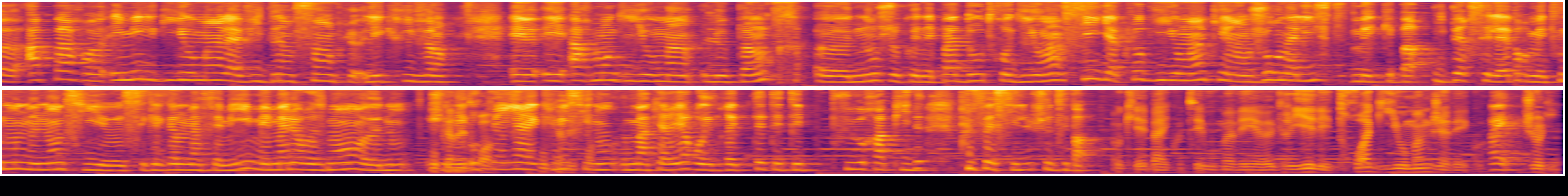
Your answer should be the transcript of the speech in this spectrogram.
euh, à part Émile Guillaumin, La vie d'un simple, l'écrivain, et, et Armand Guillaumin, le peintre, non, je connais pas d'autres Guillaumin. Si, il y a Claude Guillaumin qui est un journaliste, mais qui est pas hyper célèbre, mais tout le monde me demande si c'est quelqu'un de ma famille, mais malheureusement, euh, non. Je Aucun n'ai des trois. aucun lien avec Aucun lui, sinon ma carrière aurait peut-être été plus rapide, plus facile, je ne sais pas. Ok, bah écoutez, vous m'avez euh, grillé les trois Guillaumins que j'avais, quoi. Ouais. Joli.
